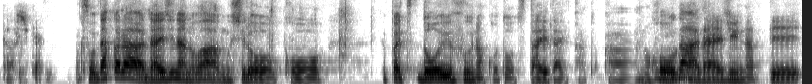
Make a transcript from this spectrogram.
確かに。そうだから大事なのはむしろこうやっぱりどういうふうなことを伝えたいかとかの方が大事になって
